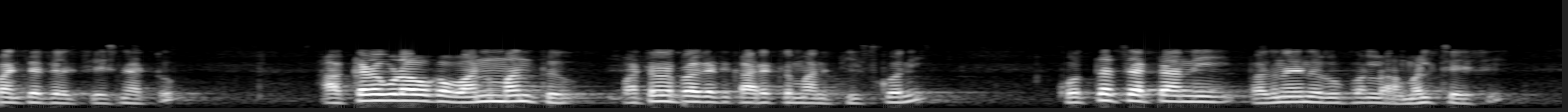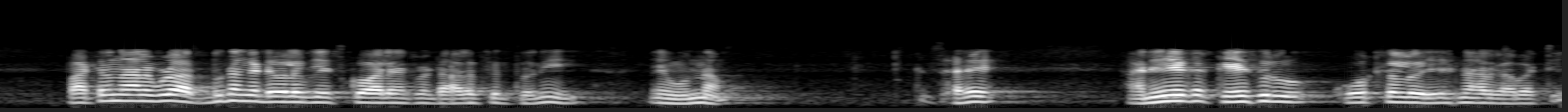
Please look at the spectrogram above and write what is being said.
పంచాయతీలకు చేసినట్టు. అక్కడ కూడా ఒక వన్ మంత్ పట్టణ ప్రగతి కార్యక్రమాన్ని తీసుకొని కొత్త చట్టాన్ని పదునైన రూపంలో అమలు చేసి పట్టణాలు కూడా అద్భుతంగా డెవలప్ చేసుకోవాలనేటువంటి ఆలోచనతో మేము ఉన్నాం. సరే అనేక కేసులు కోర్టులలో వేసినారు కాబట్టి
